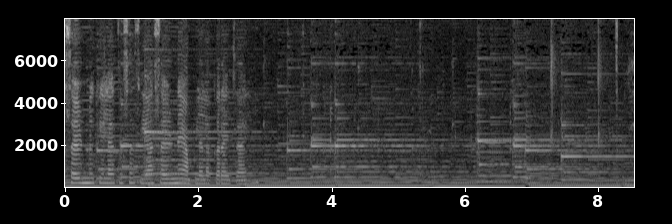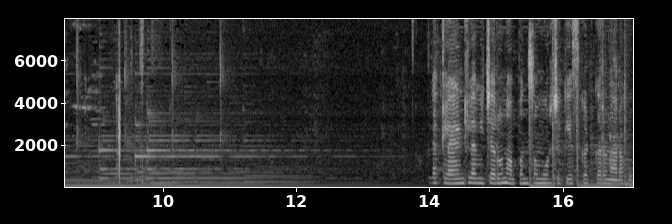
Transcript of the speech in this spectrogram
त्या साईडनं केला तसंच या साईडने आपल्याला करायचं आहे. आपल्या क्लायंटला विचारून आपण समोरचे केस कट करणार आहोत.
